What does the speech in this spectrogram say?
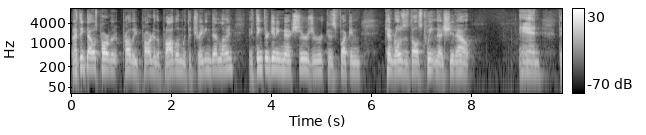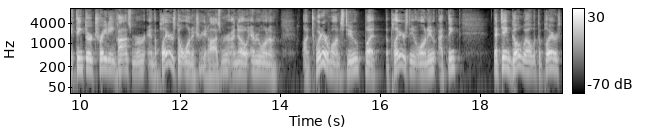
And I think that was probably probably part of the problem with the trading deadline. They think they're getting Max Scherzer because fucking Ken Rosenthal's tweeting that shit out. And they think they're trading Hosmer, and the players don't want to trade Hosmer. I know everyone on, on Twitter wants to, but the players didn't want to. I think that didn't go well with the players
